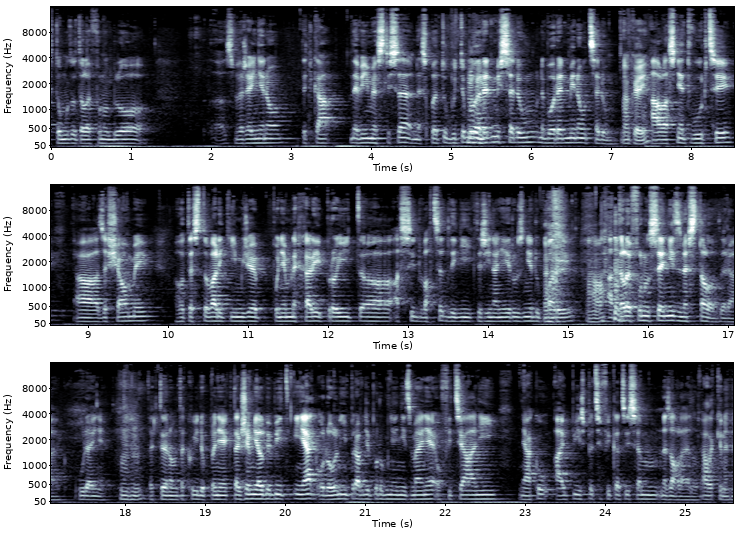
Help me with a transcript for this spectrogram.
k tomuto telefonu bylo eh, zveřejněno, teďka nevím, jestli se nespletu, buď to bylo mm. Redmi 7 nebo Redmi Note 7. Okay. A vlastně tvůrci ze Xiaomi ho testovali tím, že po něm nechali projít asi 20 lidí, kteří na něj různě dupali a telefonu se nic nestalo, teda údajně. Mm-hmm. Tak to je jenom takový doplněk. Takže měl by být i nějak odolný pravděpodobně, nicméně oficiální nějakou IP specifikaci jsem nezahlédl. Já taky ne.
